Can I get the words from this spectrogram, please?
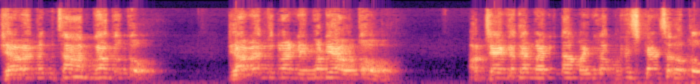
ज्या वेळेला तुमचा अपघात होतो ज्या वेळेला तुम्हाला निमोनिया होतो आमच्या एखाद्या महिलेला महिला ब्रेस्ट कॅन्सर होतो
